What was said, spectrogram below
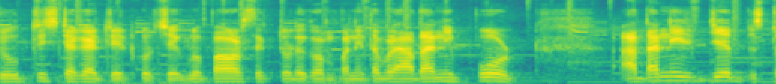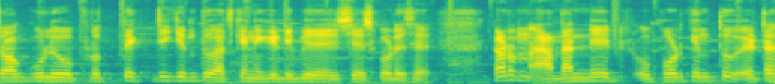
চৌত্রিশ টাকায় ট্রেড করছে। এগুলো পাওয়ার সেক্টরের কোম্পানি তারপরে আদানি পোর্ট আদানির যে স্টকগুলো প্রত্যেকটি কিন্তু আজকে নেগেটিভে শেষ করেছে। কারণ আদানির ওপর কিন্তু এটা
